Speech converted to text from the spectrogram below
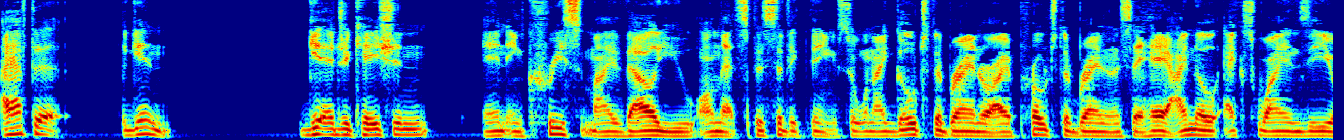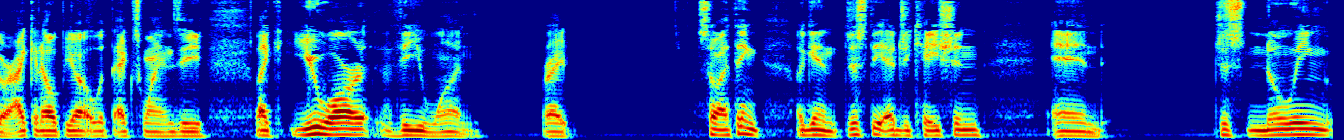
I have to again get education and increase my value on that specific thing. So when I go to the brand or I approach the brand and I say, "Hey, I know X, Y, and Z, or I can help you out with X, Y, and Z," like you are the one, right? So I think again, just the education and just knowing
